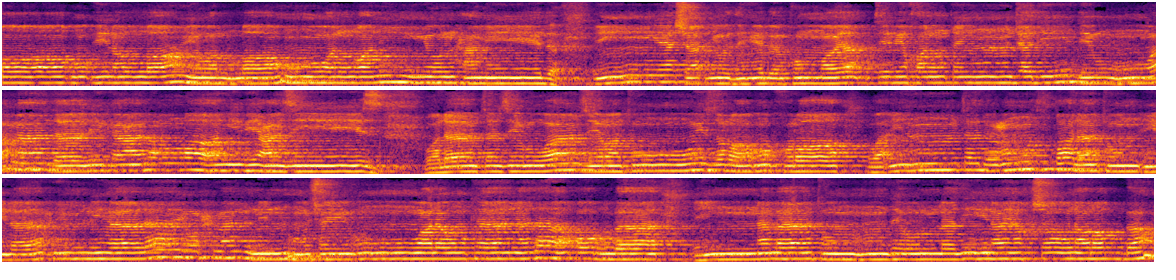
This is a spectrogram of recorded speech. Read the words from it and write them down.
يذهبكم ويأت بخلق جديد وما ذلك على الله بعزيز. ولا تزر وازرة وزر أخرى وإن تدع مثقلة إلى حملها لا يحمل منه شيء ولو كان ذا قربى. إنما تنذر الذين يخشون ربهم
